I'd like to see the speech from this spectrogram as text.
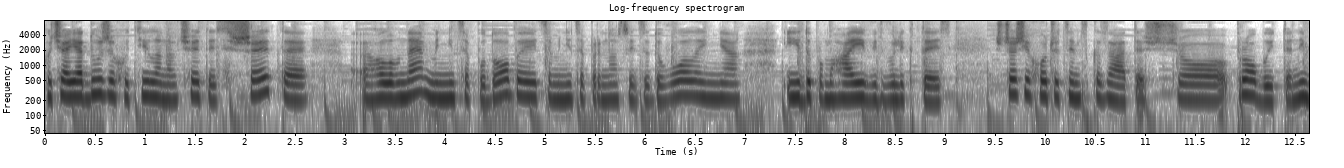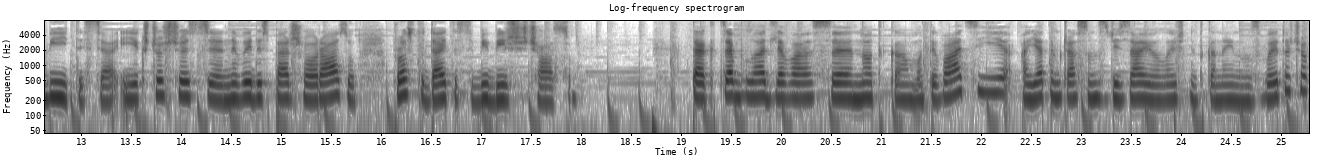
Хоча я дуже хотіла навчитись шити, головне, мені це подобається, мені це приносить задоволення і допомагає відволіктись. Що ж я хочу цим сказати? Що пробуйте, не бійтеся, і якщо щось не вийде з першого разу, просто дайте собі більше часу. Так, це була для вас е, нотка мотивації, а я тим часом зрізаю лишню тканину з виточок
